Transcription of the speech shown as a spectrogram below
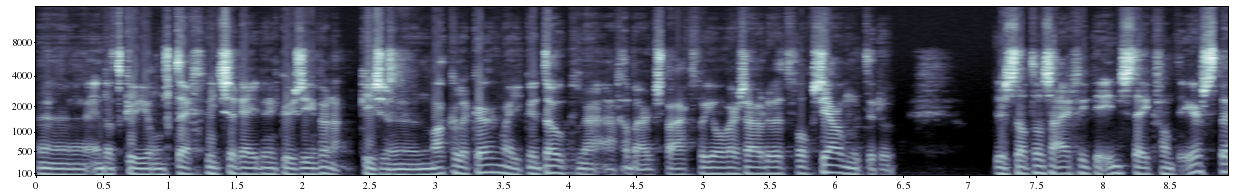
Uh, en dat kun je om technische redenen kun je zien van nou, kiezen een makkelijker. Maar je kunt ook naar gebruiksvraag van joh, waar zouden we het volgens jou moeten doen? Dus dat was eigenlijk de insteek van het eerste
